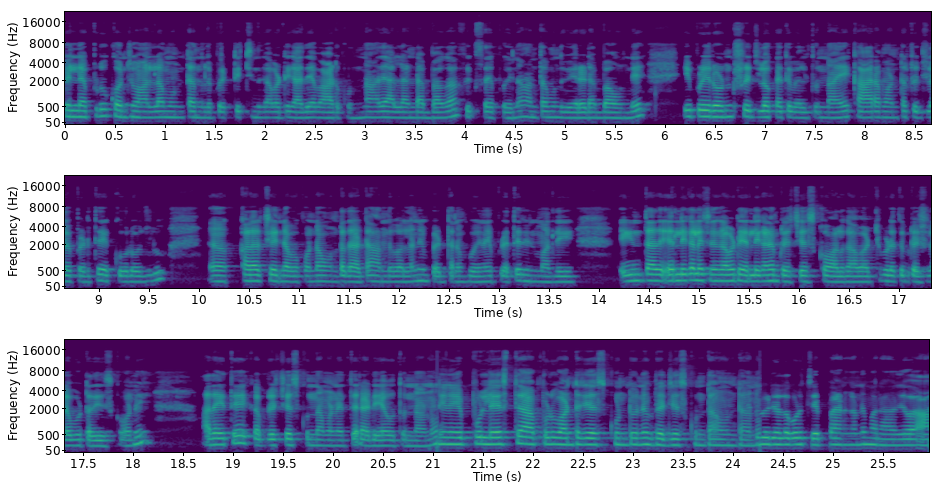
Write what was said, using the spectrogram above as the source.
పెళ్ళప్పుడు కొంచెం అల్లం ఉంటే అందులో పెట్టించింది కాబట్టి అదే వాడుకుంటున్నా. అదే అల్లం డబ్బాగా ఫిక్స్ అయిపోయినా. అంతకుముందు వేరే డబ్బా ఉండే. ఇప్పుడు ఈ రెండు ఫ్రిడ్జ్లోకి అయితే వెళ్తున్నాయి. కారం అంతా ఫ్రిడ్జ్లో పెడితే ఎక్కువ రోజులు కలర్ చేంజ్ అవ్వకుండా ఉంటుందట అందువల్ల నేను పెడతాను. పోయినా ఇప్పుడైతే నేను మళ్ళీ ఇంత ఎర్లీగా లేచాను కాబట్టి ఎర్లీగానే బ్రష్ చేసుకోవాలి కాబట్టి ఇప్పుడైతే బ్రష్లో బుట్ట తీసుకొని అదైతే ఇక బ్రష్ చేసుకుందామని అయితే రెడీ అవుతున్నాను. నేను ఎప్పుడు లేస్తే అప్పుడు వంట చేసుకుంటూనే బ్రష్ చేసుకుంటా ఉంటాను. వీడియోలో కూడా చెప్పాను కానీ మరి ఆ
